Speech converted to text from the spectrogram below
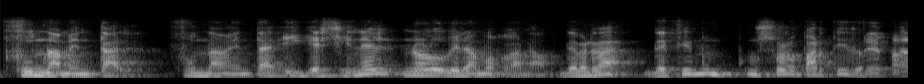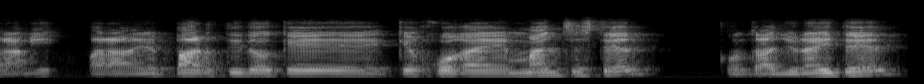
fundamental, fundamental, y que sin él no lo hubiéramos ganado. De verdad, decirme un, solo partido. Para mí, para mí el partido que, que juega en Manchester contra el United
